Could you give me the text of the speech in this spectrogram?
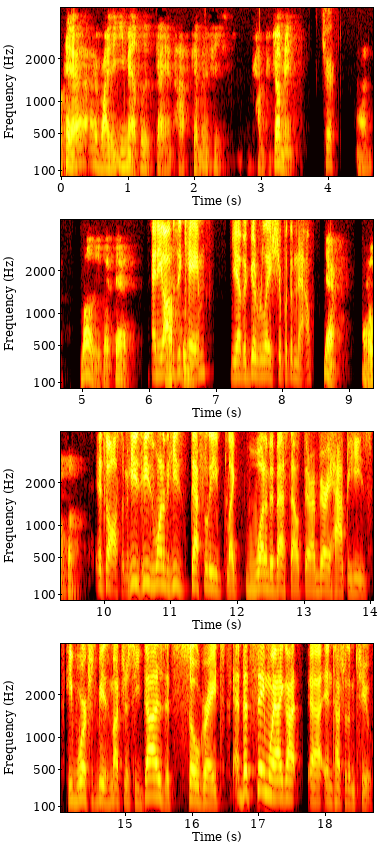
Okay, I, I write an email to this guy and ask him if he's come to Germany. Sure. Well, he's like, yes. And he obviously came. You have a good relationship with him now. Yeah, I hope so. It's awesome. He's he's one of the he's definitely like one of the best out there. I'm very happy he's he works with me as much as he does. It's so great. That same way I got uh, in touch with him too.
